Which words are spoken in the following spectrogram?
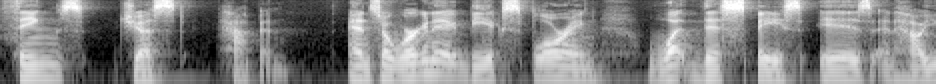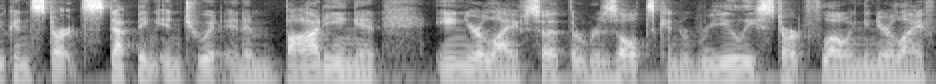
things just happen. And so we're going to be exploring what this space is and how you can start stepping into it and embodying it in your life so that the results can really start flowing in your life.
